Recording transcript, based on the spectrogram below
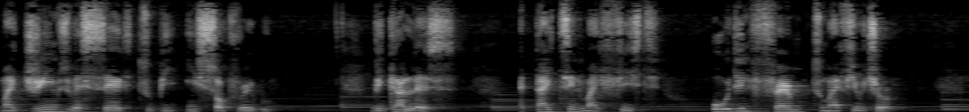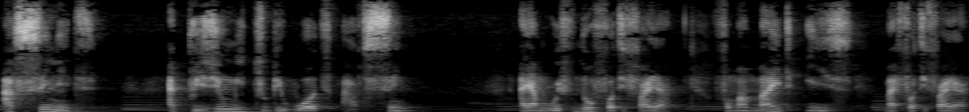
My dreams were said to be insuperable. Regardless, I tighten my fist, holding firm to my future. I've seen it. I presume it to be what I've seen. I am with no fortifier, for my mind is my fortifier.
